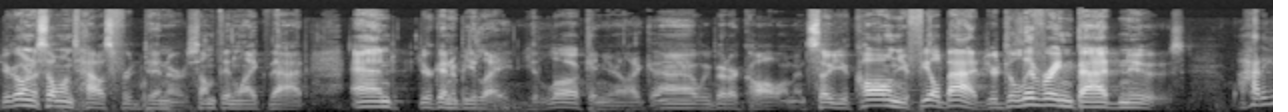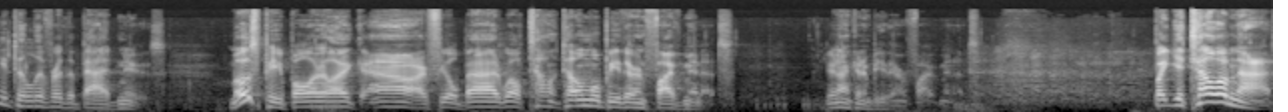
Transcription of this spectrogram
You're going to someone's house for dinner, something like that, and you're going to be late. You look and you're like, ah, we better call them. And so you call and you feel bad. You're delivering bad news. Well, how do you deliver the bad news? Most people are like, oh, I feel bad. Well, tell, tell them we'll be there in five minutes. You're not going to be there in five minutes. But you tell them that,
